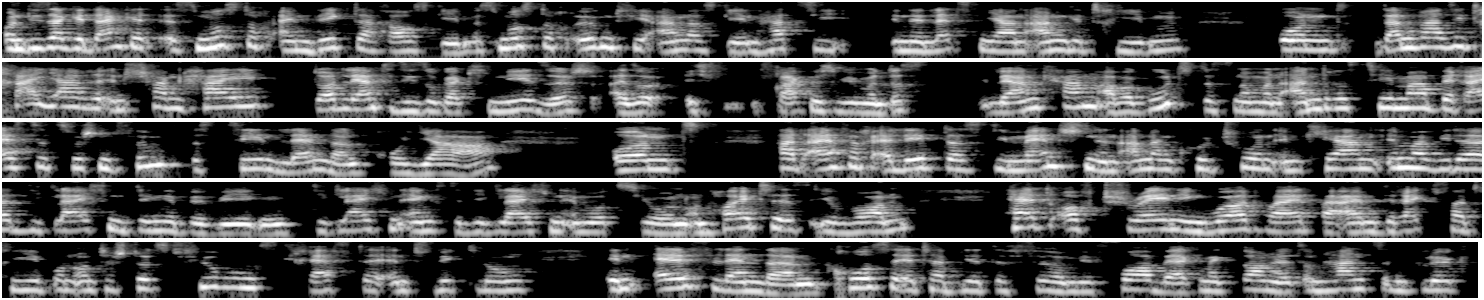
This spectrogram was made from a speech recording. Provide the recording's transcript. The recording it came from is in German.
Und dieser Gedanke, es muss doch einen Weg daraus geben, es muss doch irgendwie anders gehen, hat sie in den letzten Jahren angetrieben. Und dann war sie drei Jahre in Shanghai. Dort lernte sie sogar Chinesisch. Also ich frage mich, wie man das lernen kann, aber gut, das ist nochmal ein anderes Thema. Bereiste zwischen fünf bis zehn Ländern pro Jahr und hat einfach erlebt, dass die Menschen in anderen Kulturen im Kern immer wieder die gleichen Dinge bewegen, die gleichen Ängste, die gleichen Emotionen. Und heute ist Yvonne Head of Training worldwide bei einem Direktvertrieb und unterstützt Führungskräfteentwicklung in elf Ländern. Große etablierte Firmen wie Vorwerk, McDonalds und Hans im Glück.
